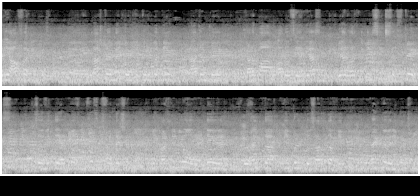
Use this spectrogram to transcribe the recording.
very often. Uh, last time I came to Tirupati, Rajampet, Kadapa, all those areas. We are working in six states. So with the help of Infosys Foundation, we continue our endeavor to help the people to serve the people. Thank you very much.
